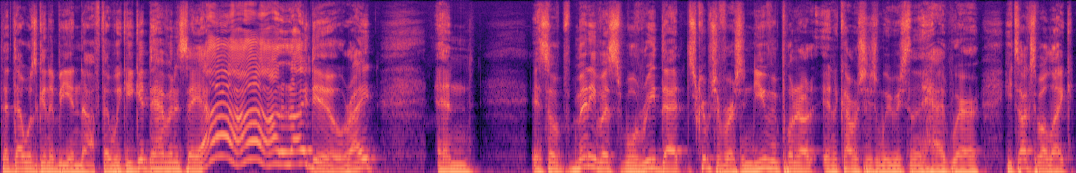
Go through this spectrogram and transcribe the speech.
that that was going to be enough. That we could get to heaven and say, ah, ah, how did I do? Right. And, and so many of us will read that scripture verse, and you even put it out in a conversation we recently had where he talks about like,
